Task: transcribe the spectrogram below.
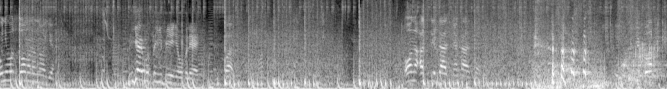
У него сломаны ноги. Я его заебенил, блядь! Хватит. Он, отвлекает, мне кажется.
